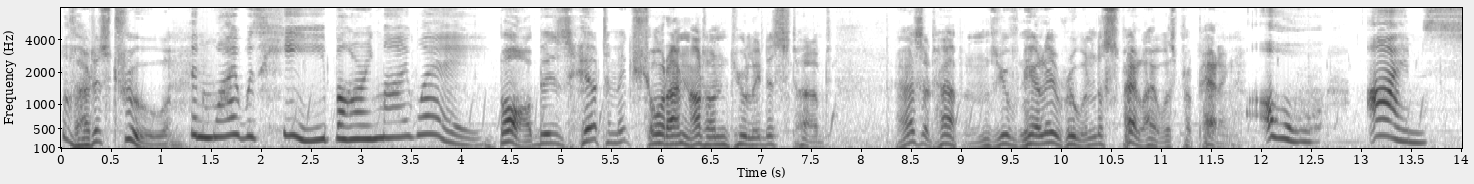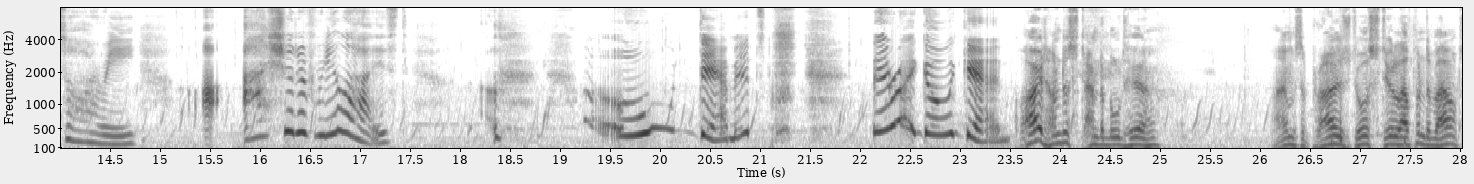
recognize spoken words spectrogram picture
That is true. Then why was he barring my way? Bob is here to make sure I'm not unduly disturbed. As it happens, you've nearly ruined a spell I was preparing. Oh, I'm sorry. I, I should have realized. Oh, damn it. There I go again. Quite understandable, dear. I'm surprised you're still up and about.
